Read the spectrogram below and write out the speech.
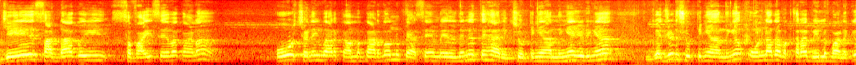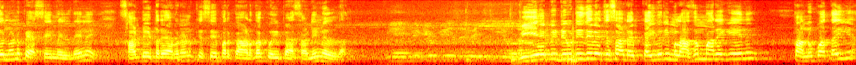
ਜੇ ਸਾਡਾ ਕੋਈ ਸਫ਼ਾਈ ਸੇਵਕ ਆ ਨਾ ਉਹ ਸ਼ਨੀਵਾਰ ਕੰਮ ਕਰਦਾ ਉਹਨੂੰ ਪੈਸੇ ਮਿਲਦੇ ਨੇ ਤਿਹਾਰੀ ਛੁੱਟੀਆਂ ਆਉਂਦੀਆਂ ਜਿਹੜੀਆਂ ਗਜਟ ਛੁੱਟੀਆਂ ਆਉਂਦੀਆਂ ਉਹਨਾਂ ਦਾ ਵੱਖਰਾ ਬਿੱਲ ਬਣ ਕੇ ਉਹਨਾਂ ਨੂੰ ਪੈਸੇ ਮਿਲਦੇ ਨੇ। ਸਾਡੇ ਡਰਾਈਵਰਾਂ ਨੂੰ ਕਿਸੇ ਪ੍ਰਕਾਰ ਦਾ ਕੋਈ ਪੈਸਾ ਨਹੀਂ ਮਿਲਦਾ। ਵੀਆਈਪੀ ਡਿਊਟੀ ਦੇ ਵਿੱਚ ਸਾਡੇ ਕਈ ਵਾਰੀ ਮੁਲਾਜ਼ਮ ਮਾਰੇ ਗਏ ਨੇ ਤੁਹਾਨੂੰ ਪਤਾ ਹੀ ਆ।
